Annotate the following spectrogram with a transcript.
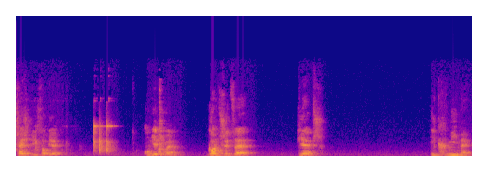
Wcześniej sobie umieliłem gorczycę, pieprz i kminek.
